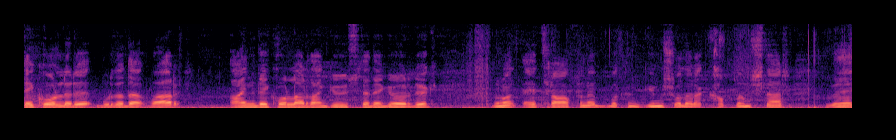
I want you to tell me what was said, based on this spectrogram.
dekorları burada da var. Aynı dekorlardan göğüste de gördük. Bunun etrafını bakın gümüş olarak kaplamışlar ve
